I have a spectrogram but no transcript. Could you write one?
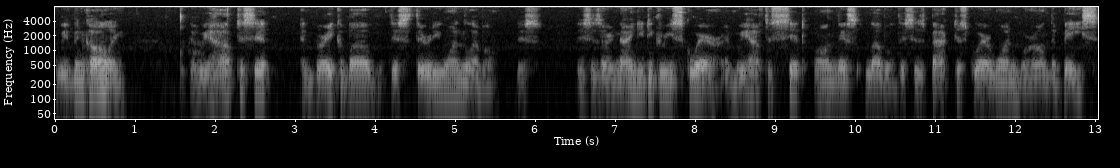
we've been calling that we have to sit and break above this 31 level. This this is our 90 degree square, and we have to sit on this level. This is back to square one. We're on the base.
